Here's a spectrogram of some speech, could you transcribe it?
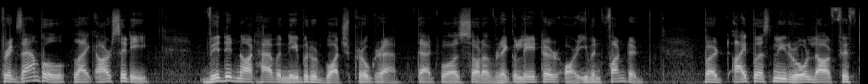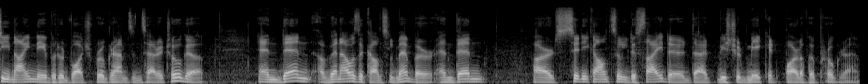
For example, like our city, we did not have a neighborhood watch program that was sort of regulated or even funded. But I personally rolled out 59 neighborhood watch programs in Saratoga. And then uh, when I was a council member, and then our city council decided that we should make it part of a program.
